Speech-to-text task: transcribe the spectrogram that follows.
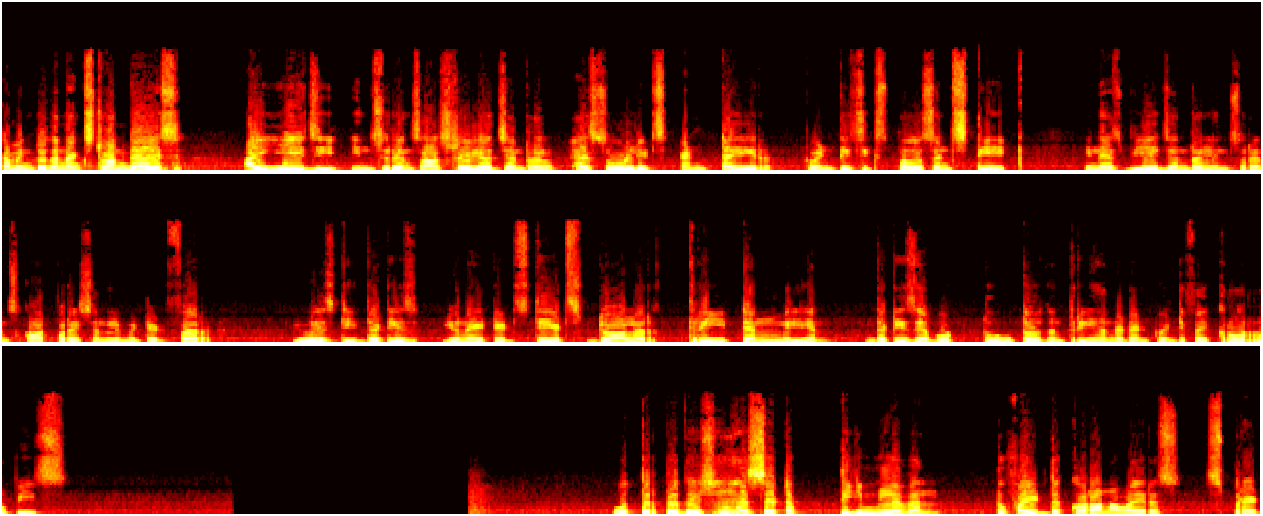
Coming to the next one guys, IAG Insurance Australia General has sold its entire 26% stake in SBI General Insurance Corporation Limited for USD that is United States dollar 310 million that is about 2325 crore rupees. Uttar Pradesh has set up Team 11 to fight the coronavirus spread.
